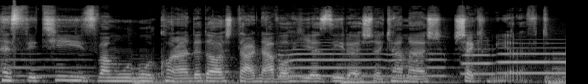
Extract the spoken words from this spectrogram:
حسی تیز و مورمور کننده داشت در نواحی زیر شکمش شکل می گرفت.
